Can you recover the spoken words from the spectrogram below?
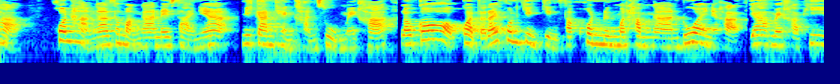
ค่ะ คนหางานสมัครงานในสายเนี้ยมีการแข่งขันสูงไหมคะ แล้วก็กว่าจะได้คนเก่งๆ สักคนหนึงมาทำงานด้วยเนี่ยค่ะ ยากไหมคะพี่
